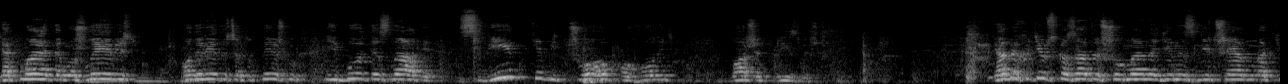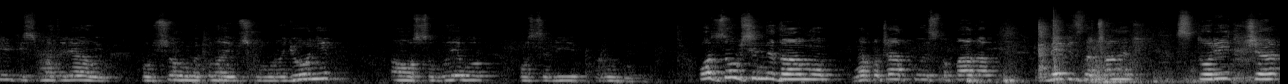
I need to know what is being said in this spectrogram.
Як маєте можливість подивитися ту книжку і будете знати, звідки від чого походить ваше прізвище. Я би хотів сказати, що в мене є незліченна кількість матеріалів по всьому Миколаївському районі, а особливо по селі Рудники. От зовсім недавно, на початку листопада, ми відзначали сторіччя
